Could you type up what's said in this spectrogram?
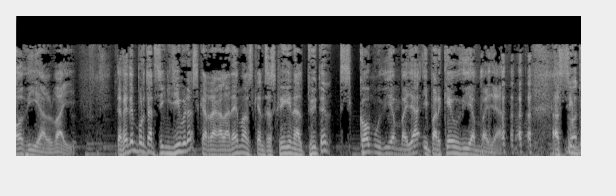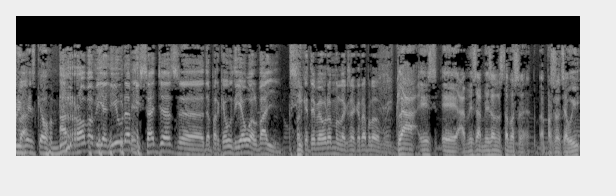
odi al ball. De fet, hem portat cinc llibres que regalarem als que ens escriguin al Twitter com odien ballar i per què odien ballar. Els cinc Doncs va, primers que ho han dit... Arroba Via Lliure, missatges eh, de per què odieu el ball. Sí. Perquè té a veure amb l'execrable d'avui. Clar, és, eh, a més a més, el nostre personatge avui,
